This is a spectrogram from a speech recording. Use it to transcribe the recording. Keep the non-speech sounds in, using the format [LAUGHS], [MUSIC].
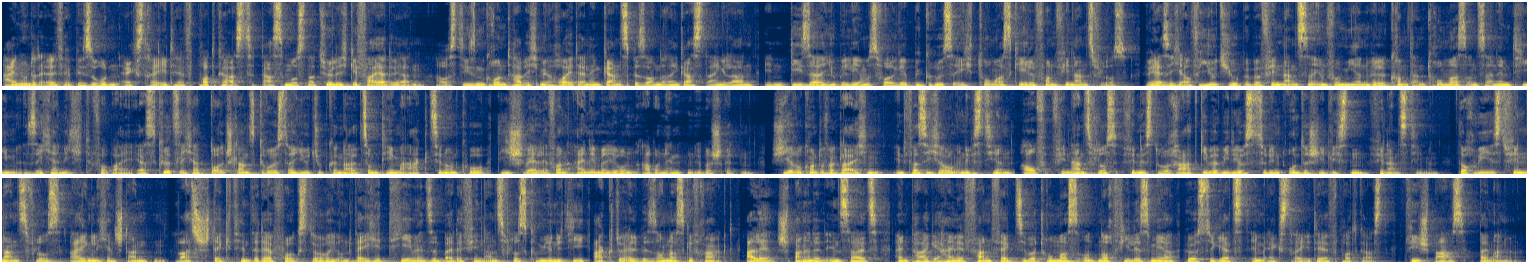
111 Episoden extra ETF Podcast. Das muss natürlich gefeiert werden. Aus diesem Grund habe ich mir heute einen ganz besonderen Gast eingeladen. In dieser Jubiläumsfolge begrüße ich Thomas Kehl von Finanzfluss. Wer sich auf YouTube über Finanzen informieren will, kommt an Thomas und seinem Team sicher nicht vorbei. Erst kürzlich hat Deutschlands größter YouTube-Kanal zum Thema Aktien und Co. die Schwelle von eine Million Abonnenten überschritten. Girokonto vergleichen, in Versicherung investieren. Auf Finanzfluss findest du Ratgebervideos zu den unterschiedlichsten Finanzthemen. Doch wie ist Finanzfluss eigentlich entstanden? Was steckt hinter der Erfolgsstory und welche Themen sind bei der Finanzfluss-Community aktuell besonders gefragt? Alle spannenden Insights, ein paar geheime Fun Facts über Thomas und noch vieles mehr hörst du jetzt im Extra ETF Podcast. Viel Spaß beim Anhören.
